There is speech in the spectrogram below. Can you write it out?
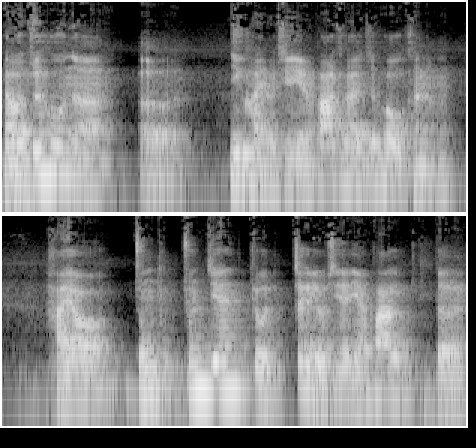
然后最后呢，呃，一款游戏研发出来之后，可能还要中途中间就这个游戏的研发的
